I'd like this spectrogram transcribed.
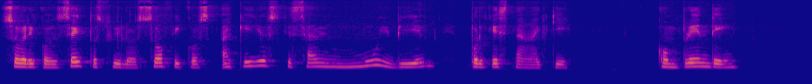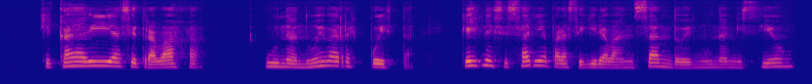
sobre conceptos filosóficos, aquellos que saben muy bien por qué están aquí comprenden que cada día se trabaja una nueva respuesta que es necesaria para seguir avanzando en una misión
